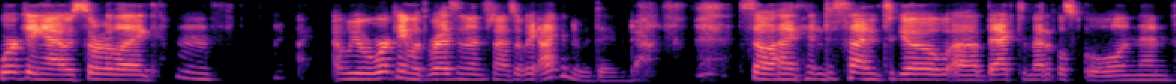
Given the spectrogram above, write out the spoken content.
working, I was sort of like, hmm, we were working with residents and I was like, I can do what they've done. so I decided to go uh, back to medical school. And then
